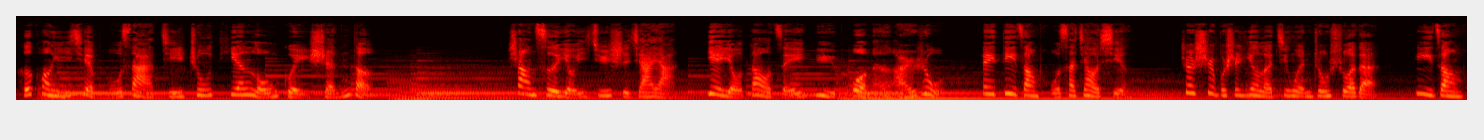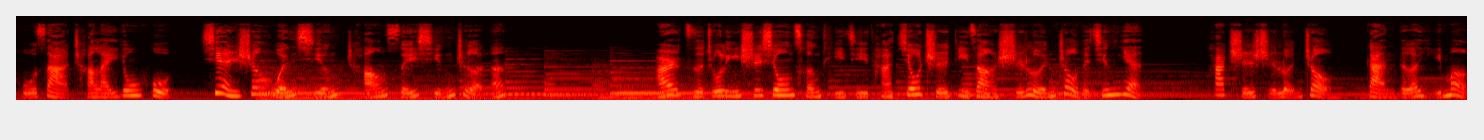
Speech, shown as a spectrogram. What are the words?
何况一切菩萨及诸天龙鬼神等。上次有一居士家呀，夜有盗贼欲破门而入，被地藏菩萨叫醒，这是不是应了经文中说的“地藏菩萨常来拥护，现身闻行，常随行者”呢？而紫竹林师兄曾提及他修持地藏十轮咒的经验，他持十轮咒。感得一梦，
